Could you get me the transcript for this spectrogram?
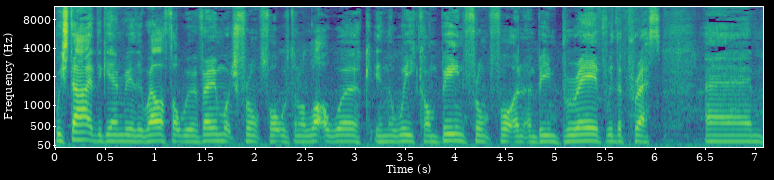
we started the game really well. I thought we were very much front foot. We've done a lot of work in the week on being front foot and, and being brave with the press. Um,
